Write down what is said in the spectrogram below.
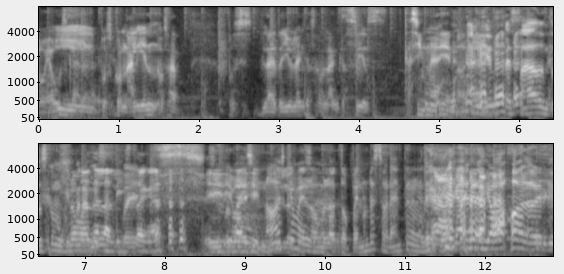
Voy a buscar, Y pues con alguien, o sea, pues la de Julian Casablanca sí es Casi como nadie, ¿no? Alguien pesado, entonces como que Uno para más mí de la fue- lista. Y Sí, fue iba a decir, no, es que me lo, me topé en un restaurante. Me lo yo, a la verga.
